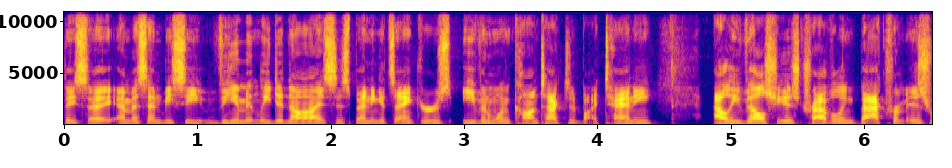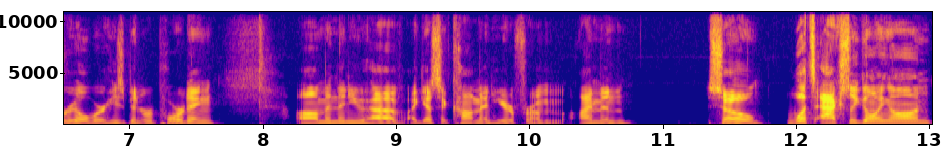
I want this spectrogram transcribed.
They say MSNBC vehemently denies suspending its anchors, even when contacted by Tani. Ali Velshi is traveling back from Israel, where he's been reporting. Um, and then you have, I guess, a comment here from Ayman. So, what's actually going on?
